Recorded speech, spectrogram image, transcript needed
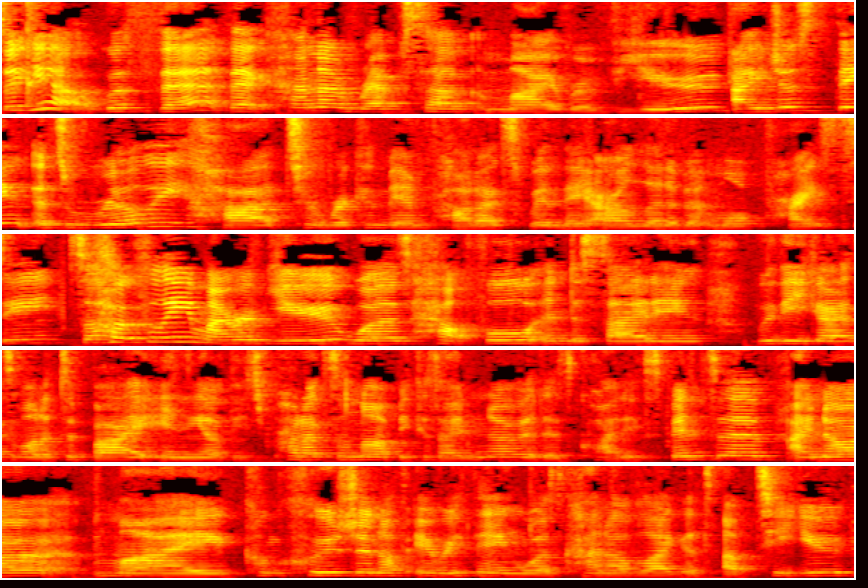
So yeah, with that, that kind of wraps up my review. I just think it's really hard to recommend products when they are a little bit more pricey. So hopefully my review was helpful in deciding whether you guys wanted to buy any of these products or not because I know it is quite expensive. I know my conclusion of everything was kind of like it's up to you,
